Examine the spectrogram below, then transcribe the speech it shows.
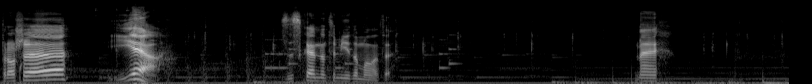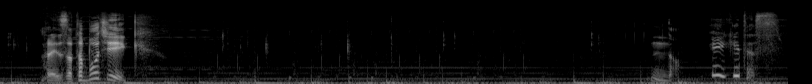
Proszę. Yeah! Zyskałem na tym jedną monetę. Mech. Ale jest za to bucik. No. I kites.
